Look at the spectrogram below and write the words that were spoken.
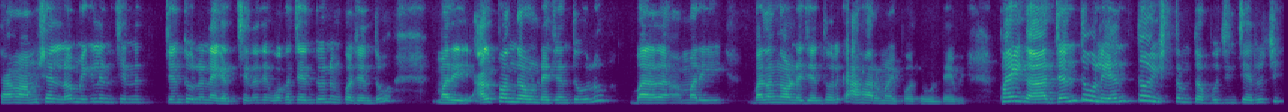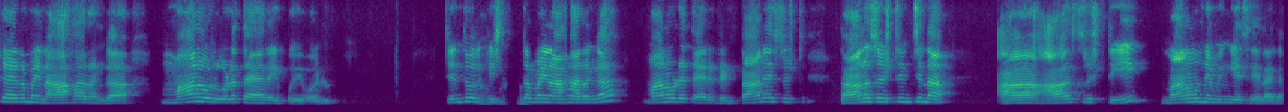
తమ అంశంలో మిగిలిన చిన్న జంతువులు ఉన్నాయి కదా. చిన్నది ఒక జంతువుని ఇంకో జంతువు. మరి అల్పంగా ఉండే జంతువులు బల మరి బలంగా ఉండే జంతువులకి ఆహారం అయిపోతూ ఉండేవి. పైగా జంతువులు ఎంతో ఇష్టంతో భుజించే రుచికరమైన ఆహారంగా మానవులు కూడా తయారైపోయేవాళ్ళు. జంతువులకి. ఇష్టమైన ఆహారంగా మానవుడే తయారయ్యాడు తానే సృష్టి తాను సృష్టించిన ఆ ఆ సృష్టి మానవుడిని మింగేసేలాగా.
